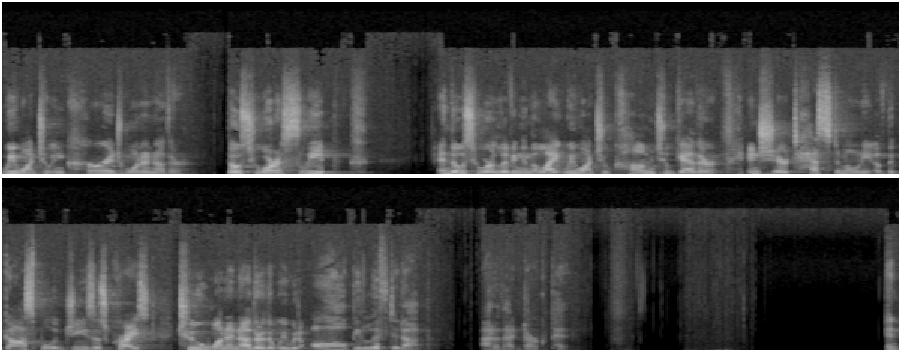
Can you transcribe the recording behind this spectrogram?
We want to encourage one another. Those who are asleep, and those who are living in the light. We want to come together and share testimony of the gospel of Jesus Christ to one another that we would all be lifted up out of that dark pit. And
